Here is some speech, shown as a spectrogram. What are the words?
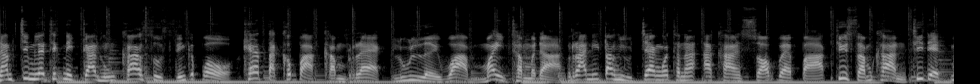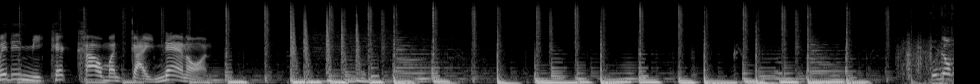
น้ำจิ้มและเทคนิคการหุงข้าวสูตรสิงคโปร์แค่ตักเข้าปากคำแรก รู้เลยว่าไม่ธรรมดา ร้านนี้ตั้งอยู่แจ้งวัฒนะอาคารซอฟต์แวร์พาร์คที่สำคัญที่เด็ดไม่ได้มีแค่ข้าวมันไก่แน่นอนคุณผู้ชม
